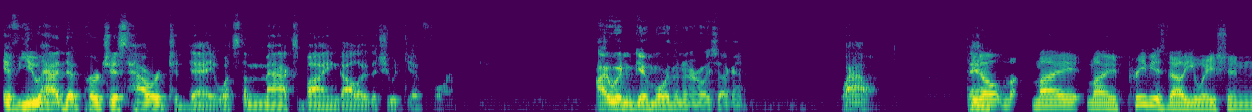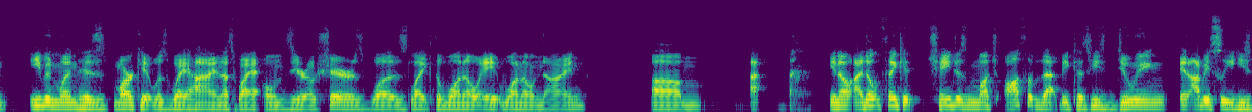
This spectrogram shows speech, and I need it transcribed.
If you had to purchase Howard today, what's the max buying dollar that you would give for him? I wouldn't give more than an early second. Wow. Dan? You know, my my previous valuation even when his market was way high, and that's why I owned zero shares, was like the 108, 109. Um, I, you know, I don't think it changes much off of that because he's doing. And obviously, he's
